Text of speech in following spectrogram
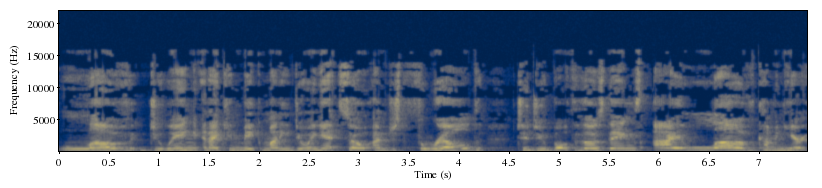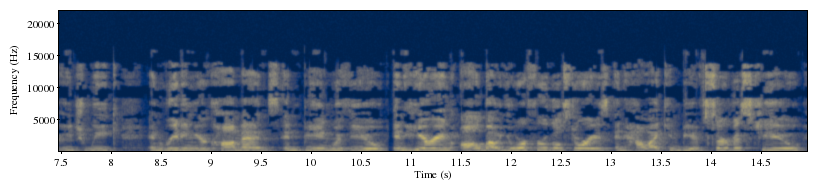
love doing and I can make money doing it. So I'm just thrilled to do both of those things. I love coming here each week and reading your comments and being with you and hearing all about your frugal stories and how I can be of service to you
